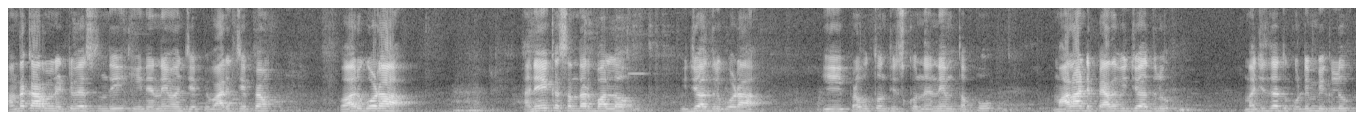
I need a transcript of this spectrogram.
అంధకారంలో నెట్టివేస్తుంది ఈ నిర్ణయం అని చెప్పి వారికి చెప్పాం. వారు కూడా అనేక సందర్భాల్లో విద్యార్థులు కూడా ఈ ప్రభుత్వం తీసుకున్న నిర్ణయం తప్పు. మాలాంటి పేద విద్యార్థులు మధ్యతరగతి కుటుంబీకులు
